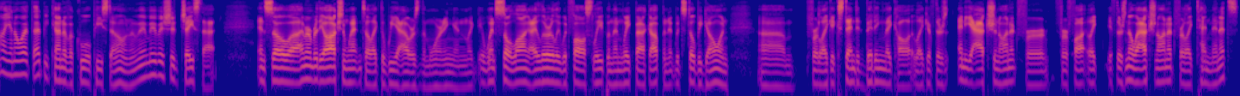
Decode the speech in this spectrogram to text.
oh, you know what, that'd be kind of a cool piece to own. I mean, maybe I should chase that. And so uh, I remember the auction went until like the wee hours of the morning, and like it went so long, I literally would fall asleep and then wake back up, and it would still be going um, for like extended bidding. They call it like if there's any action on it for for five, like if there's no action on it for like ten minutes,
